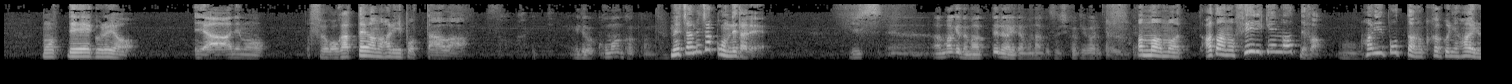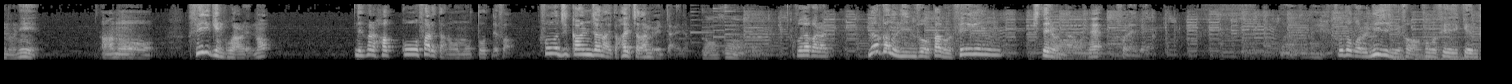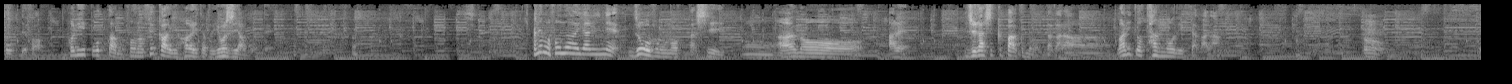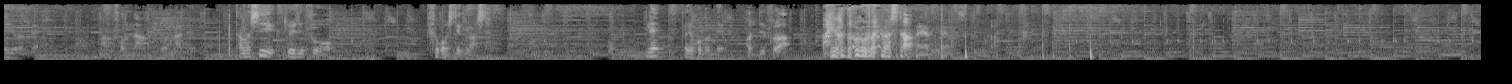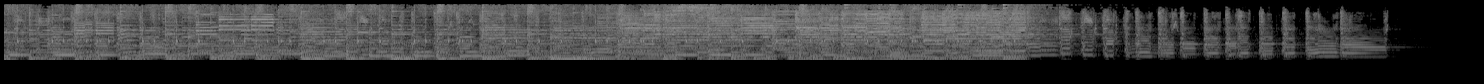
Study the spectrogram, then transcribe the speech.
持ってくるよ。いやー、でも、すごかったよ、あの、ハリー・ポッターは。えてか困んかったのめちゃめちゃ混んでたで。実うんあまあけど待ってる間もなんか寿司かけがあるからいいみたいあ、なまあまあ、あとあの、整理券があってさ、うんハリー・ポッターの区画に入るのに、あの、整理券配られんの。で、それ発行されたのを持っとってさ、その時間じゃないと入っちゃダメみたいな。あそうなんだそうだから、中の人数を多分制限してるんだろうね、それで。そうだから2時にさ、その整理券取ってさ、ハリー・ポッターのその世界に入れたと4時やもんね。でもその間にね、ジョーズも乗ったし、うんあのー、あれ、ジュラシック・パークも乗ったから、あ割と堪能できたかな。うん。っていうんで、まあそんな、こんなで、楽しい休日を過ごしてきました。ね、ということで、本日はありがとうございましたあ。りがとうございました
